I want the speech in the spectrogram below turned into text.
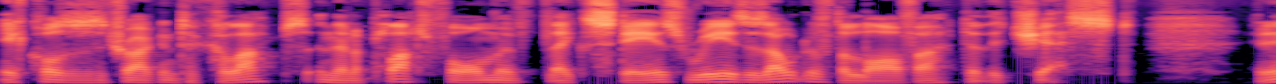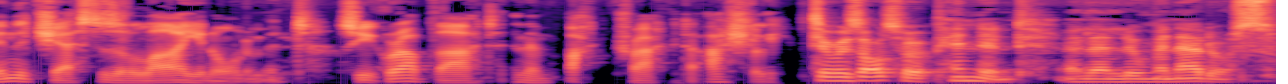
it causes the dragon to collapse, and then a platform of like stairs raises out of the lava to the chest. And in the chest is a lion ornament. So you grab that and then backtrack to Ashley. There was also a pendant and then Luminados.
